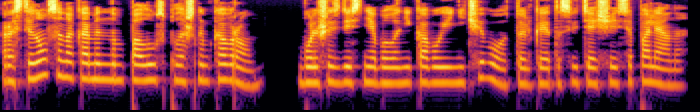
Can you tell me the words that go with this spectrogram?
растянулся на каменном полу сплошным ковром. Больше здесь не было никого и ничего, только эта светящаяся поляна.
